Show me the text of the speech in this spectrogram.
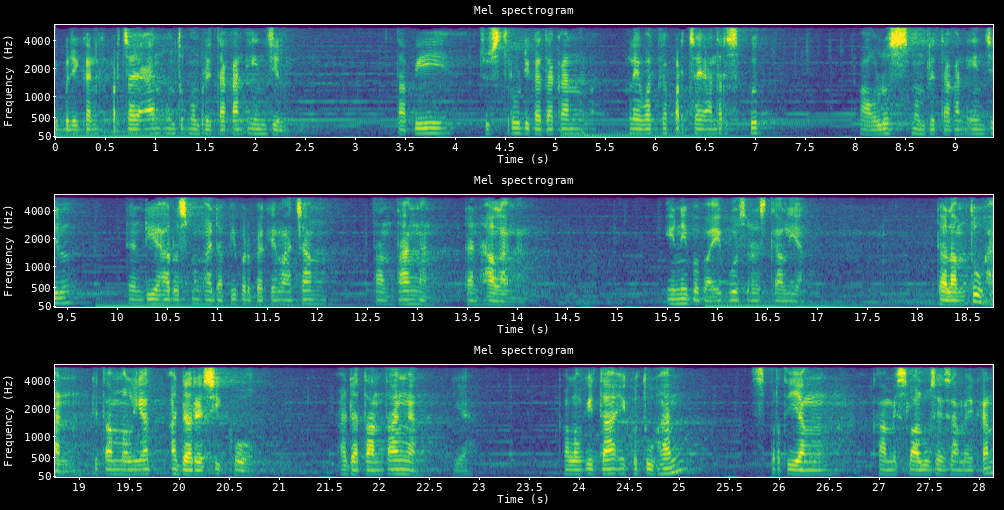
diberikan kepercayaan untuk memberitakan Injil. Tapi justru dikatakan lewat kepercayaan tersebut Paulus memberitakan Injil dan dia harus menghadapi berbagai macam tantangan dan halangan. Ini Bapak Ibu Saudara sekalian dalam Tuhan kita melihat ada resiko, ada tantangan, ya. Kalau kita ikut Tuhan, seperti yang kami selalu saya sampaikan,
